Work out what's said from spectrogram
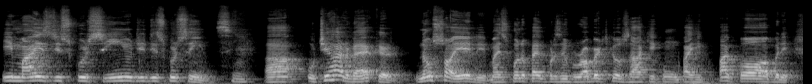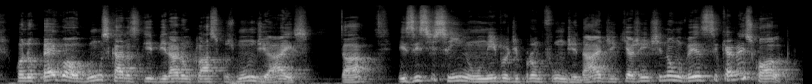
e mais discursinho de discursinho. Sim. O T. Harv Eker, não só ele, mas quando eu pego, por exemplo, Robert Kiyosaki com Pai Rico, Pai Pobre, quando eu pego alguns caras que viraram clássicos mundiais, tá? Existe sim um nível de profundidade que a gente não vê sequer na escola.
